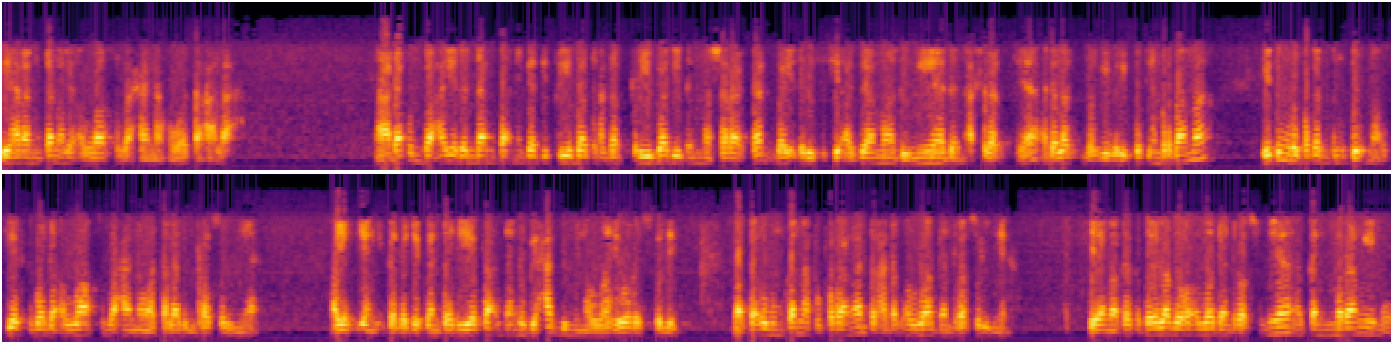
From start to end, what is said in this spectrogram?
diharamkan oleh Allah Subhanahu wa taala. Nah, adapun bahaya dan dampak negatif terhadap pribadi dan masyarakat, baik dari sisi agama, dunia, dan akhirat, ya, adalah sebagai berikut. Yang pertama, itu merupakan bentuk maksiat kepada Allah Subhanahu wa taala dan Rasulnya. Ayat yang kita bacakan tadi ya Pak dan lebih min Allah wa Rasulih. Maka umumkanlah peperangan terhadap Allah dan Rasulnya. Ya maka ketahuilah bahwa Allah dan Rasulnya akan memerangimu.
